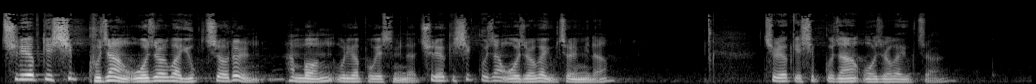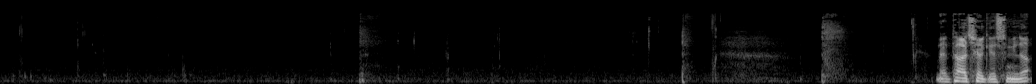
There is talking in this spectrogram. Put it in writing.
출애굽기 19장 5절과 6절을 한번 우리가 보겠습니다. 출애굽기 19장 5절과 6절입니다. 출애굽기 19장 5절과 6절. 네, 다 같이 하겠습니다.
